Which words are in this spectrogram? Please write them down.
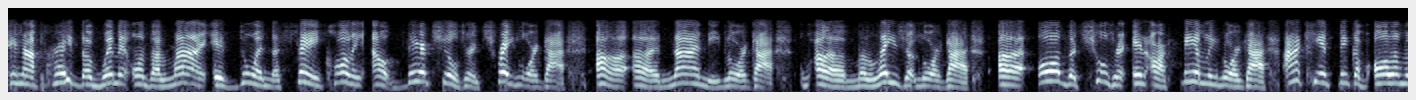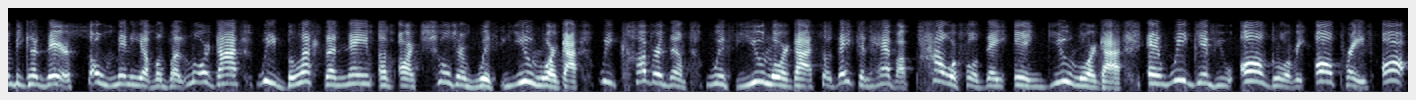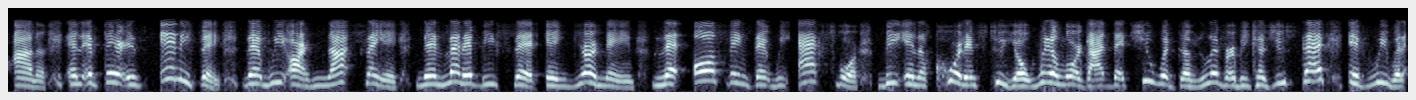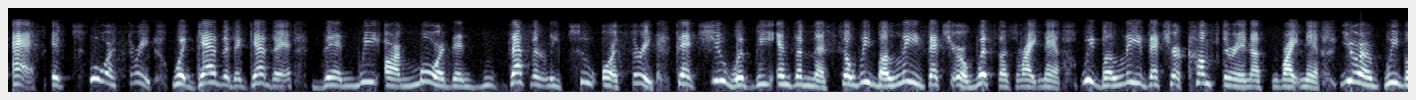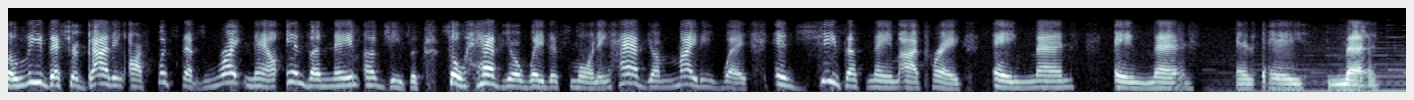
and I pray the women on the line is doing the same, calling out their children, Trey, Lord God, uh, uh, Nani, Lord God, uh, Malaysia, Lord God, uh, all the children in our family, Lord God. I can't think of all of them because there are so many of them, but Lord God, we bless the name of our children with you, Lord God. We cover them with you, Lord God, so they can have a powerful day in you, Lord God. And we give you all glory, all praise, all honor. And if there is anything, that we are not saying, then let it be said in your name. Let all things that we ask for be in accordance to your will, Lord God, that you would deliver because you said if we would ask, if two or three would gather together, then we are more than definitely two or three, that you would be in the midst. So we believe that you're with us right now. We believe that you're comforting us right now. You're, we believe that you're guiding our footsteps right now in the name of Jesus. So have your way this morning. Have your mighty way. In Jesus' name I pray. Amen, amen, and amen.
